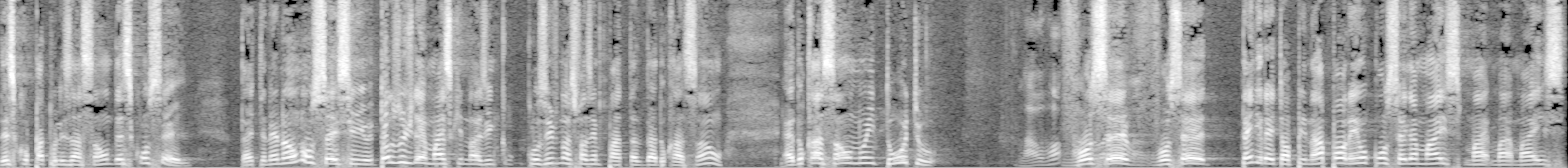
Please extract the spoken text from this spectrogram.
descompatibilização desse conselho. Tá entendendo? Eu não sei se todos os demais que nós, inclu- inclusive nós fazemos parte da, da educação, educação no intuito você, você tem direito a opinar, porém o conselho é mais, mais, mais,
